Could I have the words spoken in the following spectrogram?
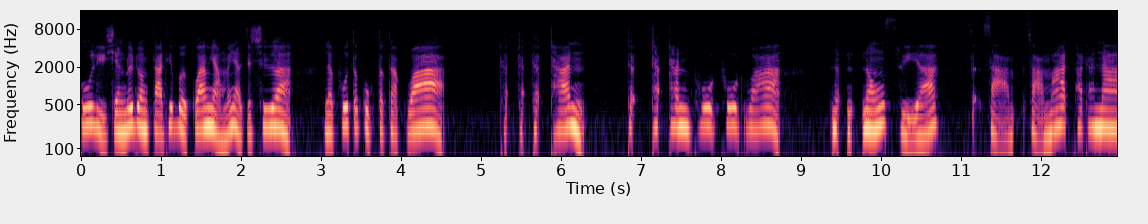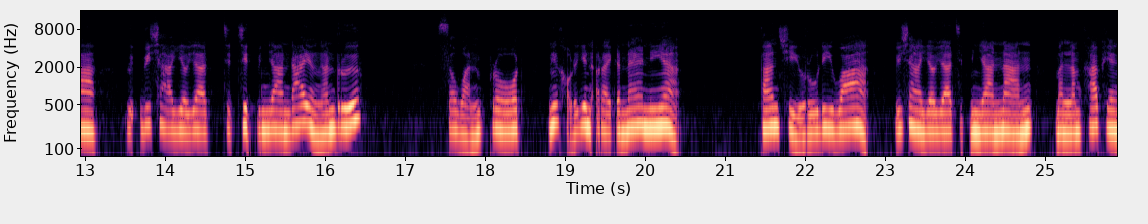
กู้หลี่เชียงด้วยดวงตาที่เบิกกว้างอย่างไม่อยากจะเชื่อ และพูดตะกุกตะกักว่าท่านท่านพูดพูดว่า น้องเสียสามสามารถพัฒนา ววิชาเยียวยาจิตจิตวิญญาณได้อย่างนั้นหรือ สวรรค์โปรด นี่เขาได้ยินอะไรกันแน่เนี่ยฟ้านฉีรู้ดีว่า วิชาเยียวยาจิตวิญญาณนั้น มันล้ำค่าเพียง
